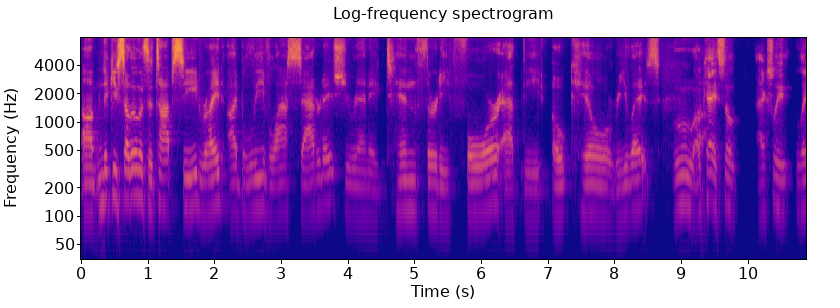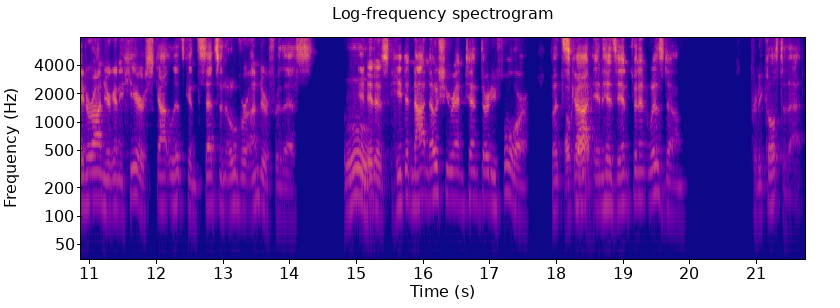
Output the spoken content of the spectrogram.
Um, Nikki Sutherland is a top seed, right? I believe last Saturday she ran a 1034 at the Oak Hill Relays. Ooh, uh, okay. So actually later on you're going to hear Scott Lidskin sets an over under for this. Ooh. And it is he did not know she ran 1034, but Scott okay. in his infinite wisdom pretty close to that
